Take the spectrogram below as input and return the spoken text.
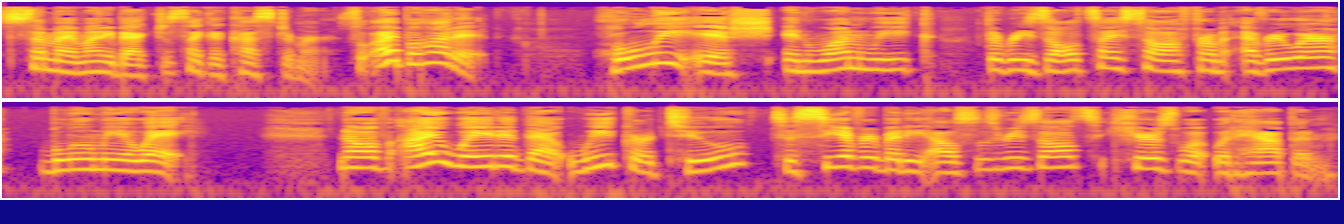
send my money back just like a customer. So I bought it. Holy ish, in one week, the results I saw from everywhere blew me away. Now, if I waited that week or two to see everybody else's results, here's what would happen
